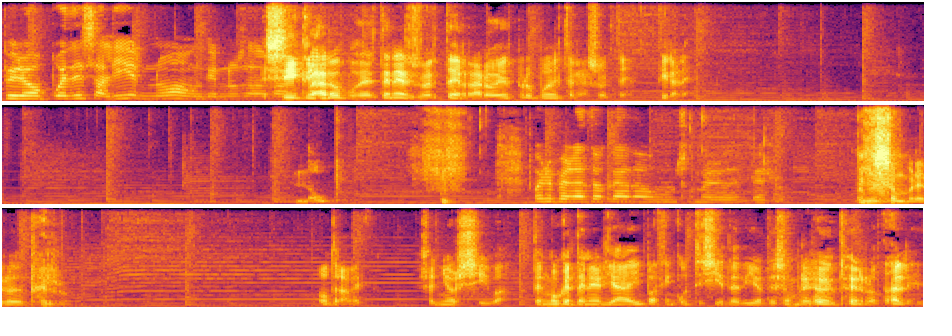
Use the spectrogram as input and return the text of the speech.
Pero puede salir, ¿no? Aunque no salga. Sí, claro, puedes tener suerte. Raro es, pero puedes tener suerte. Tírale. Nope. Bueno, pero ha tocado un sombrero de perro. Un sombrero de perro. Otra vez. Señor Shiva. Tengo que tener ya ahí para 57 días de sombrero de perro, dale.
